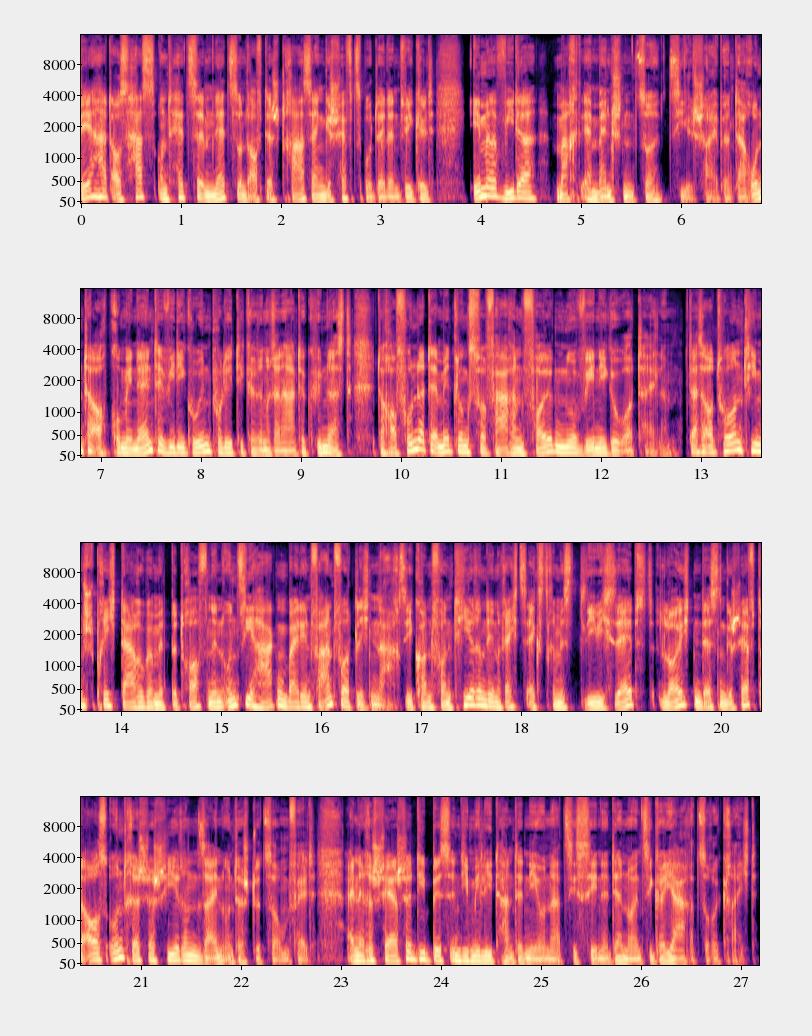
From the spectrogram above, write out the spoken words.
Der hat aus Hass und Hetze im Netz und auf der Straße ein Geschäftsmodell entwickelt. Immer wieder macht er Menschen zur Zielscheibe. Darunter auch Prominente wie die Grünen-Politikerin Renate Künast. Doch auf hundert Ermittlungsverfahren folgen nur wenige Urteile. Das Autorenteam spricht darüber mit Betroffenen und sie haken bei den Verantwortlichen nach. Sie konfrontieren den Rechtsextremist Liebig selbst, leuchten dessen Geschäfte aus und recherchieren sein Unterstützerumfeld. Eine Recherche, die bis in die militante Neonazi-Szene der 90er Jahre zurückreicht.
